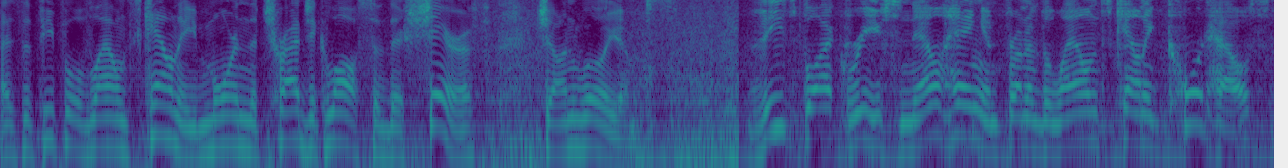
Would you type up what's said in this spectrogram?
as the people of Lowndes County mourn the tragic loss of their sheriff, John Williams. These black reefs now hang in front of the Lowndes County Courthouse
